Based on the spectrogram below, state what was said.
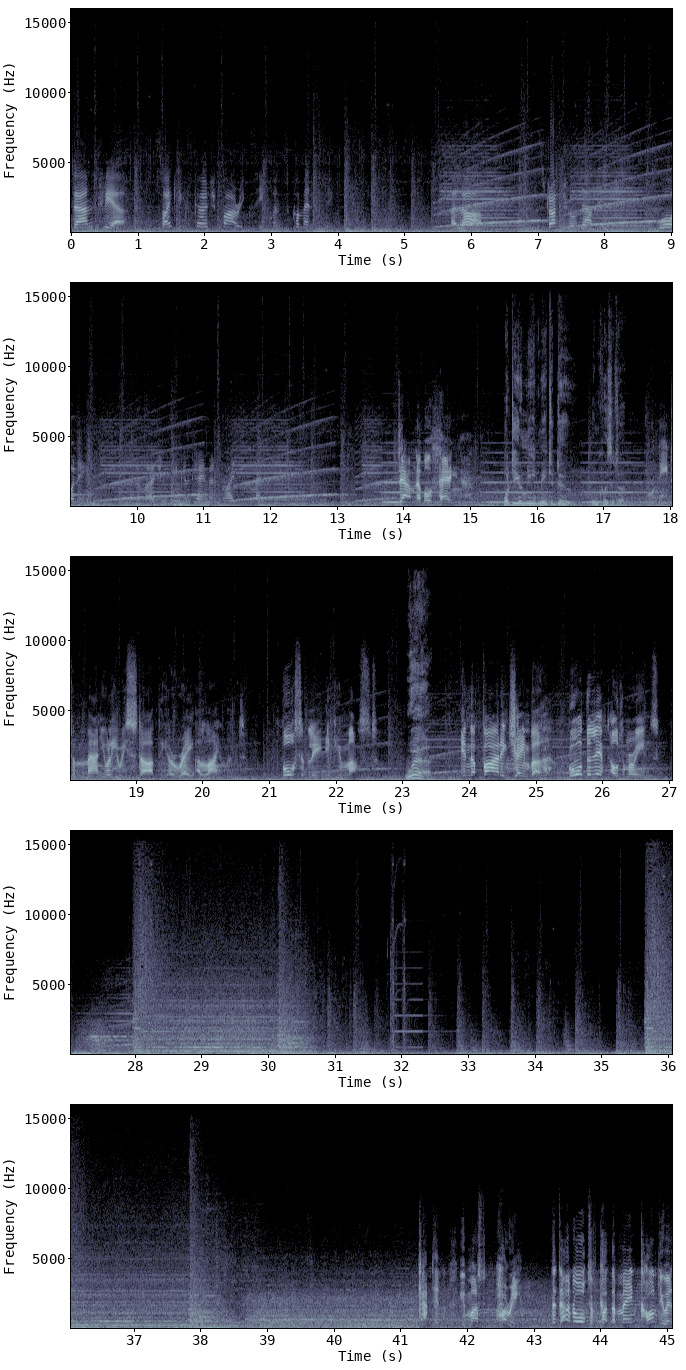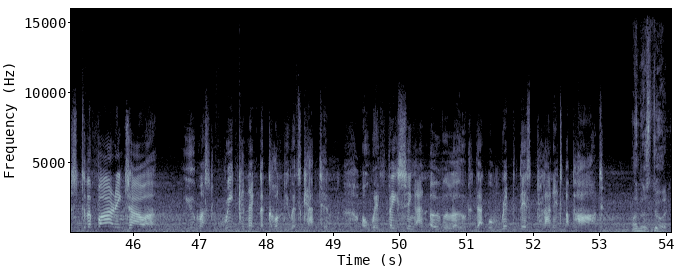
Stand clear. Psychic Scourge firing sequence commencing. Alarm. Structural damage. Warning. Emergency containment rights commencing. Damnable thing! What do you need me to do, Inquisitor? You'll need to manually restart the array alignment. Forcibly, if you must. Where? In the firing chamber! Board the lift, Ultramarines! Damned Orks have cut the main conduits to the firing tower! You must reconnect the conduits, Captain, or we're facing an overload that will rip this planet apart. Understood.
